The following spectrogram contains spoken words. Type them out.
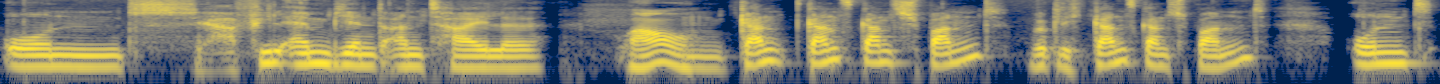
und ja, viel Ambient-Anteile. Wow. Ganz, ganz, ganz spannend, wirklich ganz, ganz spannend. Und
